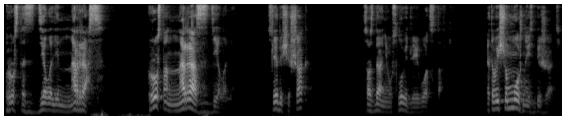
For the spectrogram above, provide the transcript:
просто сделали на раз. Просто на раз сделали. Следующий шаг – создание условий для его отставки. Этого еще можно избежать.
